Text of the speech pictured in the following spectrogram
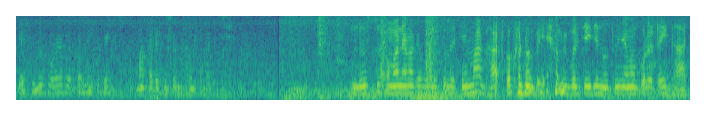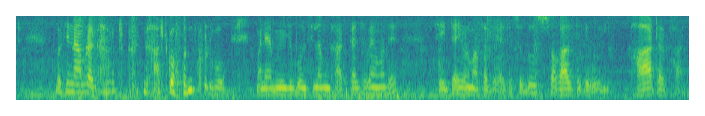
কি আর সিঁদুর পরার ব্যাপার নেই, তবে মাথাটা ভীষণ হালকা লাগছে। দুষ্টু সমানে আমাকে বলে চলেছে, মা, ঘাট কখন হবে? আমি বলছি, এই যে নতুন জামা পরাটাই ঘাট। বলছি, না, আমরা ঘাট ঘাট কখন করব? মানে আমি ওই যে বলছিলাম, ঘাট কাজ হবে আমাদের। সেইটাই ওর মাথাতে আছে শুধু সকাল থেকে বলি, ঘাট আর ঘাট।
